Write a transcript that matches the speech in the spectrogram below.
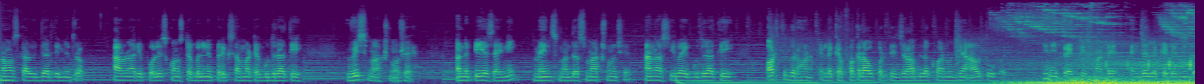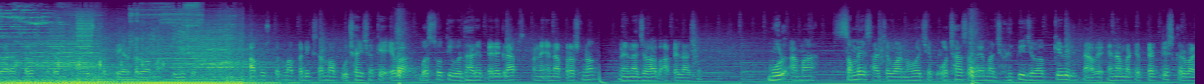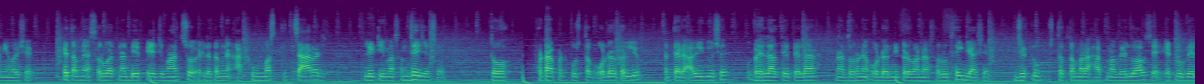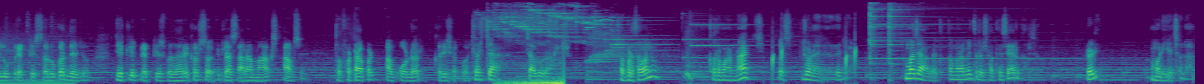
નમસ્કાર વિદ્યાર્થી મિત્રો. આવનારી પોલીસ કોન્સ્ટેબલની પરીક્ષા માટે ગુજરાતી વીસ માર્ક્સનું છે અને પીએસઆઈની મેન્સમાં દસ માર્ક્સનું છે. આના સિવાય ગુજરાતી અર્થગ્રહણ એટલે કે ફકરા ઉપરથી જવાબ લખવાનું જ્યાં આવતું હોય, એની પ્રેક્ટિસ માટે એન્જલ એકેડેમી દ્વારા સરસ મજાનું પુસ્તક તૈયાર કરવામાં આવ્યું છે. આ પુસ્તકમાં પરીક્ષામાં પૂછાઈ શકે એવા બસોથી વધારે પેરેગ્રાફ્સ અને એના પ્રશ્ન અને એના જવાબ આપેલા છે. મૂળ આમાં સમય સાચવવાનો હોય છે, ઓછા સમયમાં ઝડપી જવાબ કેવી રીતના આવે એના માટે પ્રેક્ટિસ કરવાની હોય છે. એ તમે શરૂઆતના બે પેજ વાંચશો એટલે તમને આખું મસ્ત ચાર જ લીટીમાં સમજાઈ જશે. તો ફટાફટ પુસ્તક ઓર્ડર કરી લ્યો. અત્યારે આવી ગયું છે. વહેલા તે પહેલાંના ધોરણે ઓર્ડર નીકળવાના શરૂ થઈ ગયા છે. જેટલું પુસ્તક તમારા હાથમાં વહેલું આવશે, એટલું વહેલું પ્રેક્ટિસ શરૂ કરી દેજો. જેટલી પ્રેક્ટિસ વધારે કરશો, એટલા સારા માર્ક્સ આવશે. તો ફટાફટ આપ ઓર્ડર કરી શકો ચર્ચા ચાલુ રાખીશું. સફળ થવાનું? કરવાના જ. બસ જોડાયેલા રહેજો. મજા આવે તો તમારા મિત્ર સાથે શેર કરજો. રેડી મળીએ ચલો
